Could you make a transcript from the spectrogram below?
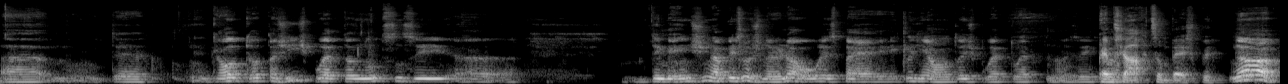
äh, gerade grad der Skisport, da nutzen sie äh, die Menschen ein bisschen schneller an als bei etlichen anderen Sportarten. Also Beim Schach zum Beispiel. Ja,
